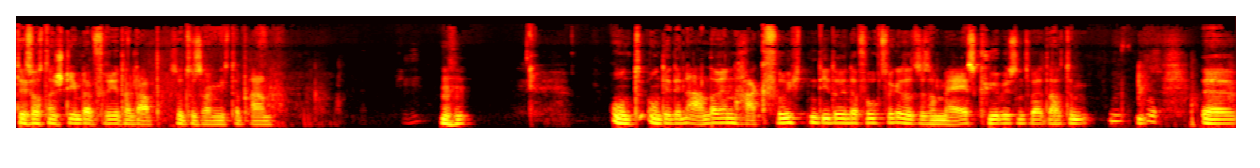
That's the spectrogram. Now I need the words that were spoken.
Das, was dann stehen bleibt, friert halt ab, sozusagen, ist der Plan. Mhm. Mhm. Und, und in den anderen Hackfrüchten, die du in der Fruchtzeug hast, also so Mais, Kürbis und so weiter, hast du, äh,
